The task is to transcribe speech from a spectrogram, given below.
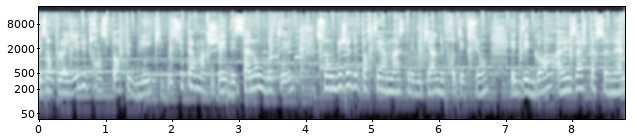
Les employés du transport public, des supermarchés, des salons de beauté sont obligés de porter un masque médical de protection et des gants à usage personnel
